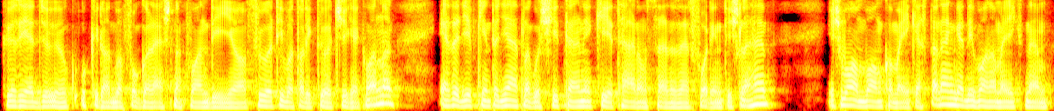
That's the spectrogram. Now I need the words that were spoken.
közjegyző okiratba foglalásnak van díja, földhivatali költségek vannak. Ez egyébként egy átlagos hitelnél 2-300 ezer forint is lehet, és van bank, amelyik ezt elengedi, van, amelyik nem.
